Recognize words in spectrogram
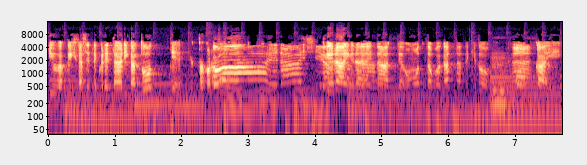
留学行かせてくれてありがとうって言ったから、ああ、偉いし偉い偉いなって思った覚えがあったんだけど、うん。今回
